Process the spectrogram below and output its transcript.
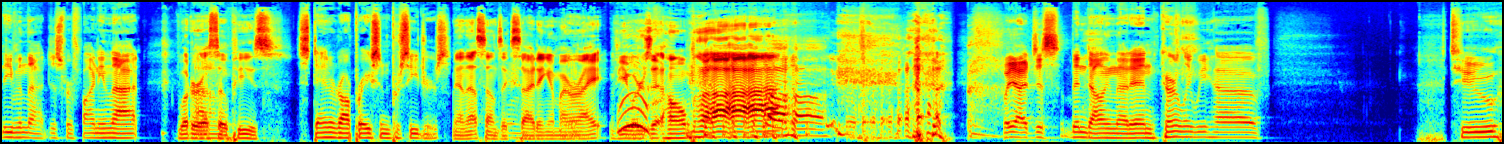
even that, just refining that what are um, SOPs? standard operation procedures. Man, that sounds exciting. Am I Yeah. right? Viewers at home. but yeah, just been dialing that in. Currently, we have two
